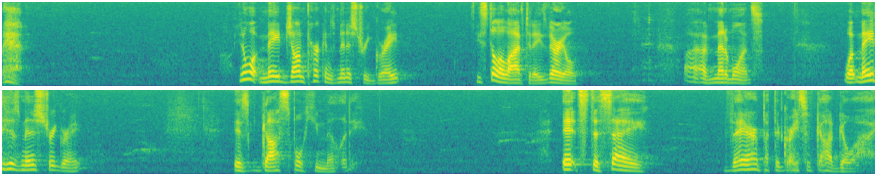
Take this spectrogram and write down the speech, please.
Man. You know what made John Perkins' ministry great? He's still alive today. He's very old. I've met him once. What made his ministry great is gospel humility. It's to say, there, but the grace of God go I.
